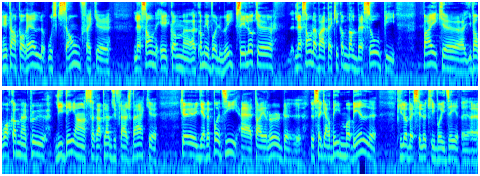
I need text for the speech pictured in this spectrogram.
intemporel où ce qu'ils sont, fait que la sonde est comme, a comme évolué. C'est là que la sonde va attaquer comme dans le vaisseau, puis Pike, euh, il va avoir comme un peu l'idée en se rappelant du flashback. Euh, qu'il n'avait pas dit à Tyler de, de se garder immobile, puis là, ben, c'est là qu'il va lui dire euh,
